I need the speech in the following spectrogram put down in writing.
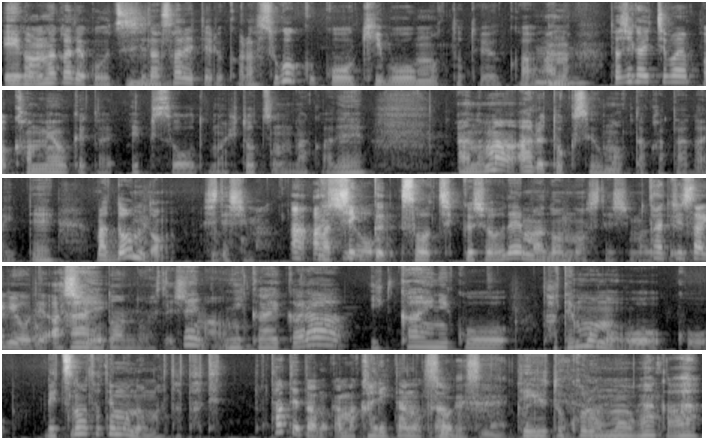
映画の中でこう映し出されてるからすごくこう希望を持ったというか、うん。あの私が一番やっぱ感銘を受けたエピソードの一つの中で。あのまあ、ある特性を持った方がいて、まあ、どんどんしてしまう。あまあ、チックそうチック症で、まあ、どんどんしてしまう立ち作業で足をどんどんしてしでまう。2階から1階にこう建物をこう別の建物をまた建て建てたのか、まあ、借りたのかそうですね。っていうところもなんかあ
